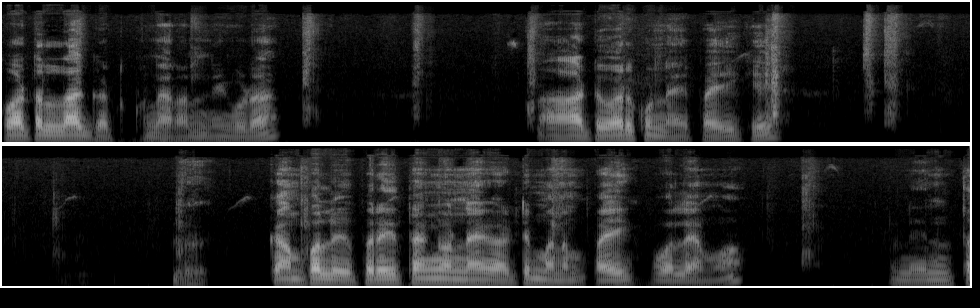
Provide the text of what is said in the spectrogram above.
కోటల్లాగా కట్టుకున్నారు అన్నీ కూడా. అటు వరకు ఉన్నాయి పైకి. కంపలు విపరీతంగా ఉన్నాయి కాబట్టి మనం పైకి పోలేము. ఇంత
